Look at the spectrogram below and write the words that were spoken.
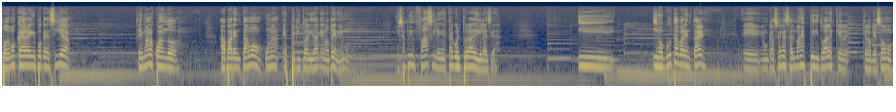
podemos caer en hipocresía hermanos, cuando aparentamos una espiritualidad que no tenemos. Y eso es bien fácil en esta cultura de iglesia. Y, nos gusta aparentar eh, en ocasiones ser más espirituales que, lo que somos.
